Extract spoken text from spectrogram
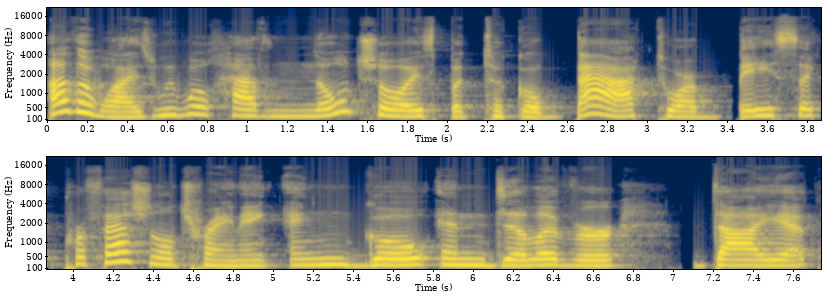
Otherwise, we will have no choice but to go back to our basic professional training and go and deliver diet,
